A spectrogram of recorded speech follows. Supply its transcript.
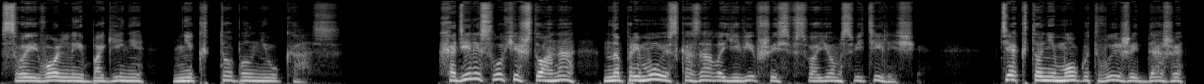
своевольной богине никто был не указ. Ходили слухи, что она напрямую сказала, явившись в своем святилище, те, кто не могут выжить даже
